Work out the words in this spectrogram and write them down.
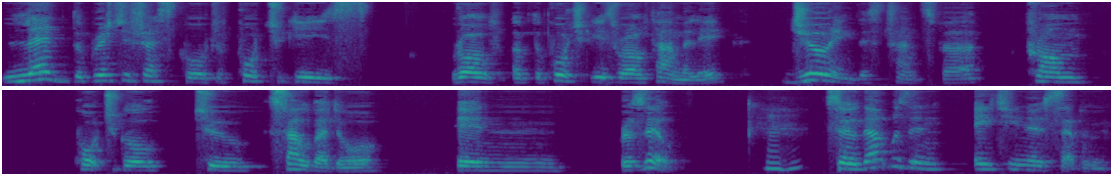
led the British escort of Portuguese royal, of the Portuguese royal family during this transfer from Portugal to Salvador in Brazil. Mm-hmm. So that was in 1807.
